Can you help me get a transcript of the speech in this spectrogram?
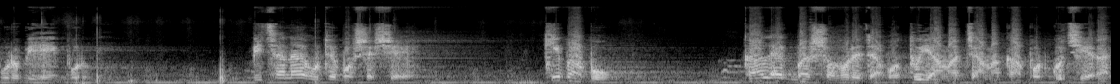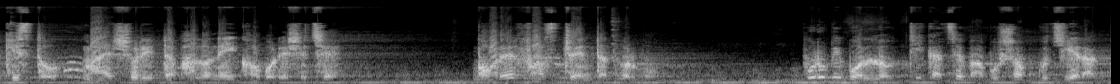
পূরবী এই পূরবী। বিছানায় উঠে বসে সে, কি বাবু? কাল একবার শহরে যাব, তুই আমার জামা কাপড় গুছিয়ে রাখিস তো? মায়ের শরীরটা ভালো নেই, খবর এসেছে। ভোরের ফার্স্ট ট্রেনটা ধরব। পূরবী বলল, ঠিক আছে বাবু, সব গুছিয়ে রাখব।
